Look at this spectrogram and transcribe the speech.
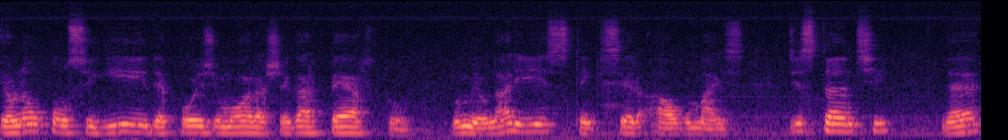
eu não consegui, depois de uma hora, chegar perto do meu nariz, tem que ser algo mais distante, né?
